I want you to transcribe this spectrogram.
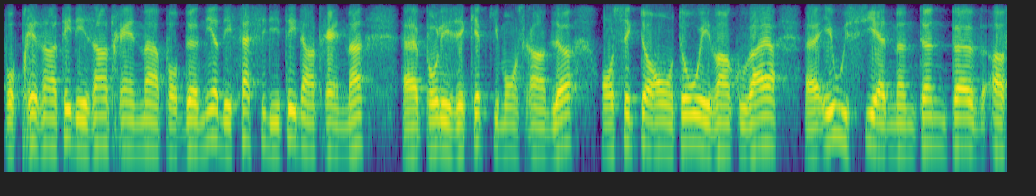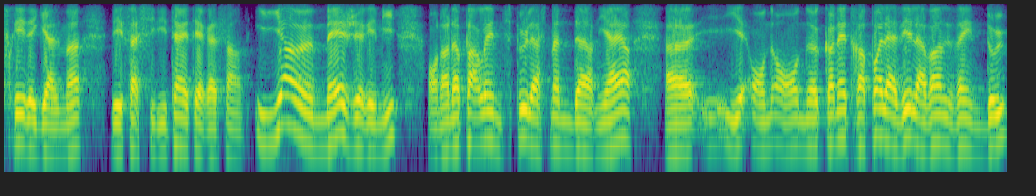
pour présenter des entraînements, pour devenir des facilités d'entraînement pour les équipes qui vont se rendre là. On sait que Toronto et Vancouver et aussi Edmonton peuvent offrir également des facilités intéressantes. Il y a un mais, Jérémy, on en a parlé un petit peu la semaine dernière. Euh, on, ne connaîtra pas la ville avant le 22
